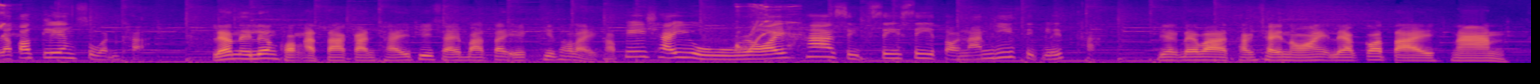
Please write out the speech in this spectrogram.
แล้วก็เกลี้ยงสวนค่ะ แล้วในเรื่องของอัตราการใช้พี่ใช้บาต้าเอ็กที่เท่าไหร่ครับ พี่ใช้อยู่ 150ซีซีต่อน้ำ20 ลิตรค่ะ เรียกได้ว่าทั้งใช้น้อยแล้วก็ตายนานค่ะ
